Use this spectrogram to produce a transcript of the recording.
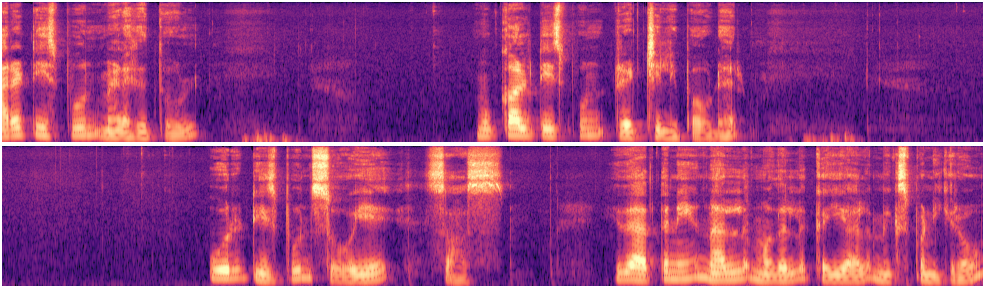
அரை டீஸ்பூன் மிளகுத்தூள் முக்கால் டீஸ்பூன் ரெட் சில்லி பவுடர் ஒரு டீஸ்பூன் சோயே சாஸ். இது அத்தனையும் நல்ல முதல்ல கையால் மிக்ஸ் பண்ணிக்கிறோம்.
